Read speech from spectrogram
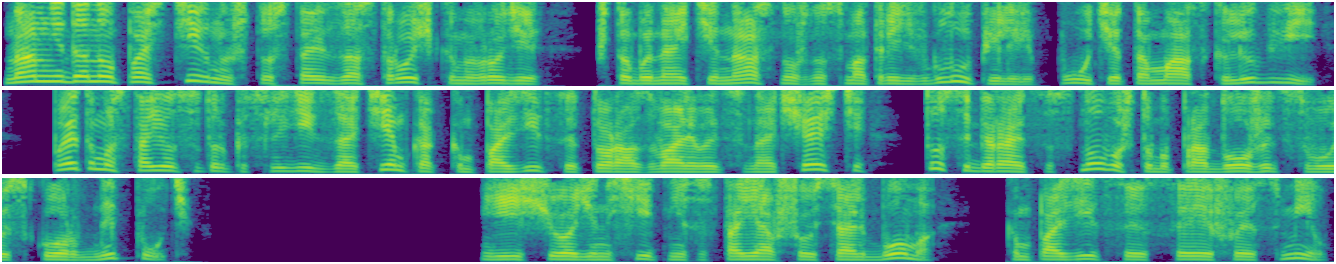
Нам не дано постигнуть, что стоит за строчками вроде «чтобы найти нас, нужно смотреть вглубь» или «путь — это маска любви», поэтому остается только следить за тем, как композиция то разваливается на части, то собирается снова, чтобы продолжить свой скорбный путь. Еще один хит несостоявшегося альбома – композиция Safe as Milk.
